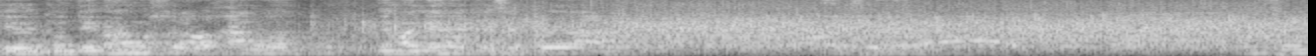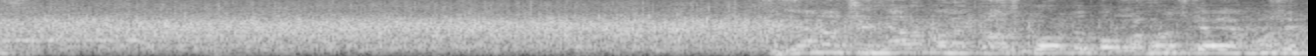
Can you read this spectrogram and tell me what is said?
que continuemos trabajando de manera que se pueda acceder. Ya nos chingaron con el transporte, por lo menos que haya música.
